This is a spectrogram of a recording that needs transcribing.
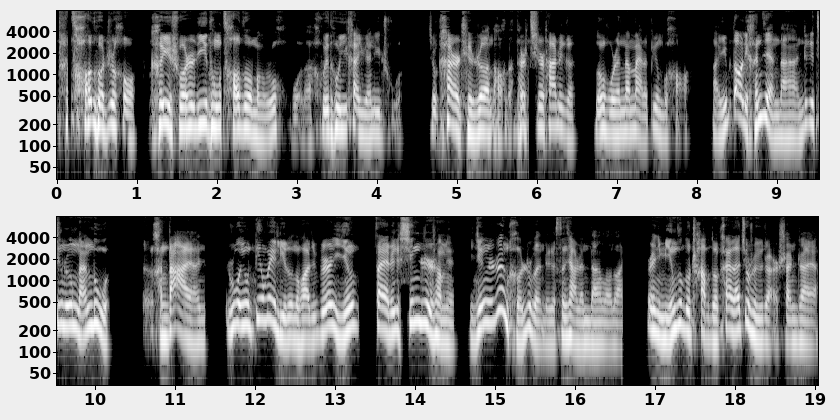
他操作之后可以说是一通操作猛如虎的。回头一看原地杵，就看着挺热闹的，但是其实他这个龙虎人丹卖的并不好啊。一个道理很简单，你这个竞争难度很大呀。如果用定位理论的话，就别人已经。在这个心智上面已经认可日本这个森下仁丹了，对吧？而且你名字都差不多，看起来就是有点山寨啊。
